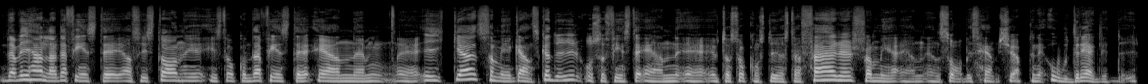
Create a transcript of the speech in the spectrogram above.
Där vi handlar, där finns det, alltså i stan i, i Stockholm, där finns det en eh, ICA som är ganska dyr och så finns det en eh, utav Stockholms dyraste affärer som är en, en Sabis Hemköp. Den är odrägligt dyr.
